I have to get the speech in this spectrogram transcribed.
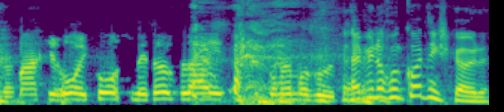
Dan maak je Roy Koortsmit ook blij. Dat komt helemaal goed. Heb je nog een kortingscode?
